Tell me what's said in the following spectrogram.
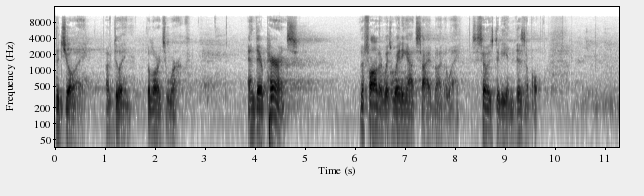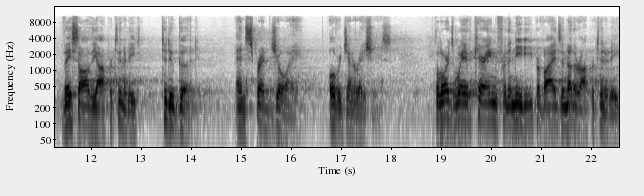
the joy of doing the Lord's work. And their parents, the father was waiting outside, by the way, so as to be invisible. They saw the opportunity to do good and spread joy over generations. The Lord's way of caring for the needy provides another opportunity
